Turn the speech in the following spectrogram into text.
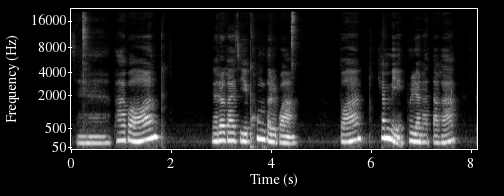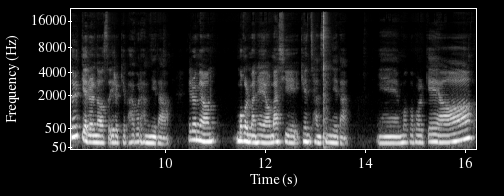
자, 밥은 여러 가지 콩들과 또한 현미 불려놨다가 들깨를 넣어서 이렇게 밥을 합니다. 이러면 먹을만 해요. 맛이 괜찮습니다. 예, 먹어볼게요.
